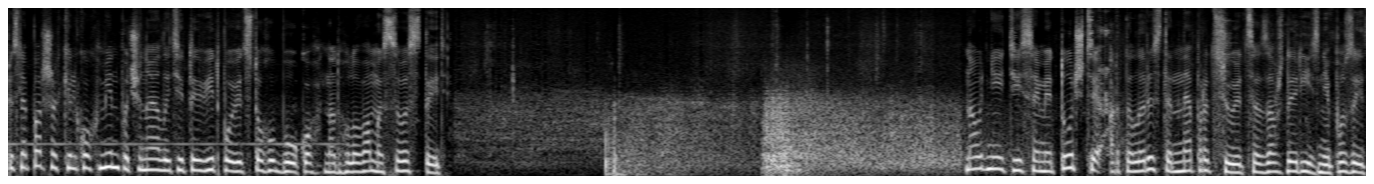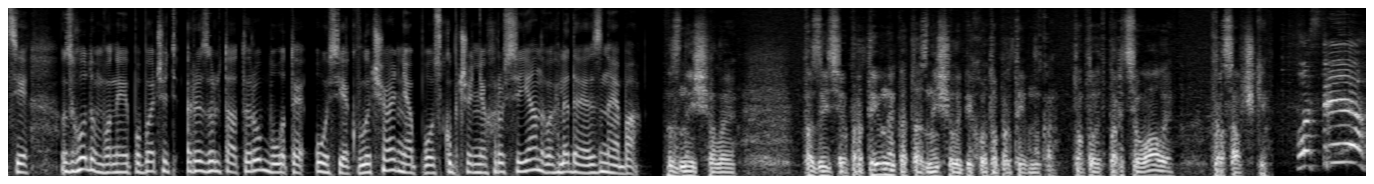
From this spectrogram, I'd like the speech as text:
Після перших кількох мін починає летіти відповідь з того боку. Над головами свистить. На одній тій самій точці артилеристи не працюють. Це завжди різні позиції. Згодом вони побачать результати роботи. Ось як влучання по скупченнях росіян виглядає з неба. Знищили позицію противника та знищили піхоту противника. Тобто працювали красавчики. Постріл!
